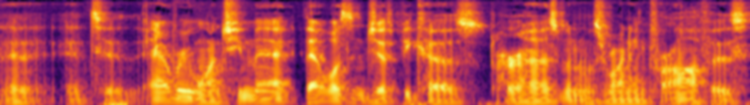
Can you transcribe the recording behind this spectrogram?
uh, to everyone she met. That wasn't just because her husband was running for office.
